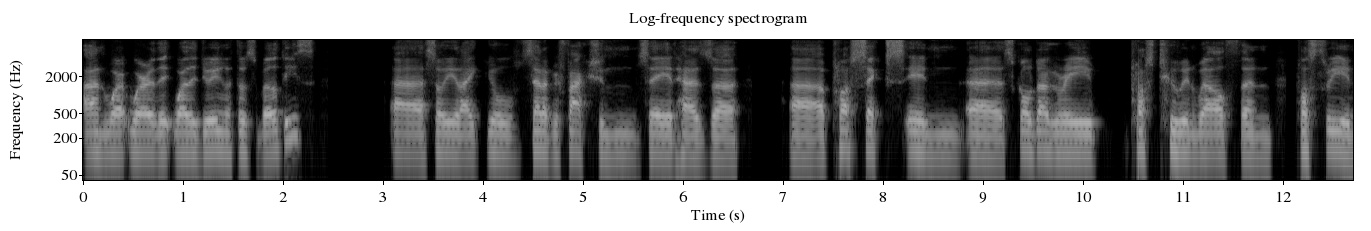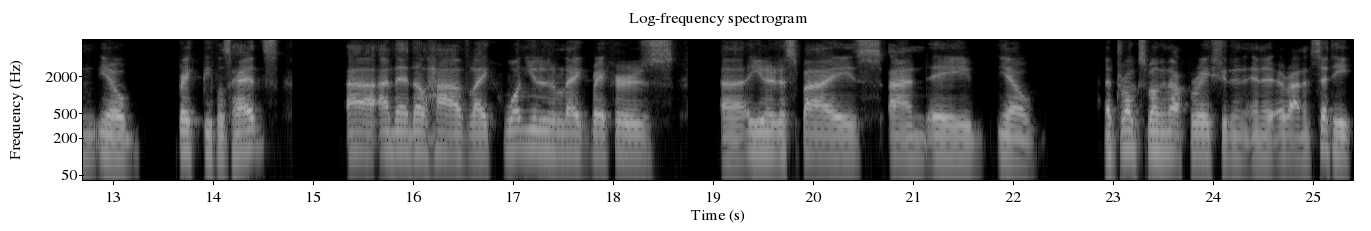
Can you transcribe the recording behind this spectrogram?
and where where they what are they doing with those abilities. Uh, so you like you'll set up your faction, say it has uh, uh, a plus six in uh, skullduggery, plus two in wealth, and plus three in you know break people's heads. Uh, and then they'll have like one unit of leg breakers, uh, a unit of spies, and a you know a drug smuggling operation in, in a, random city.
